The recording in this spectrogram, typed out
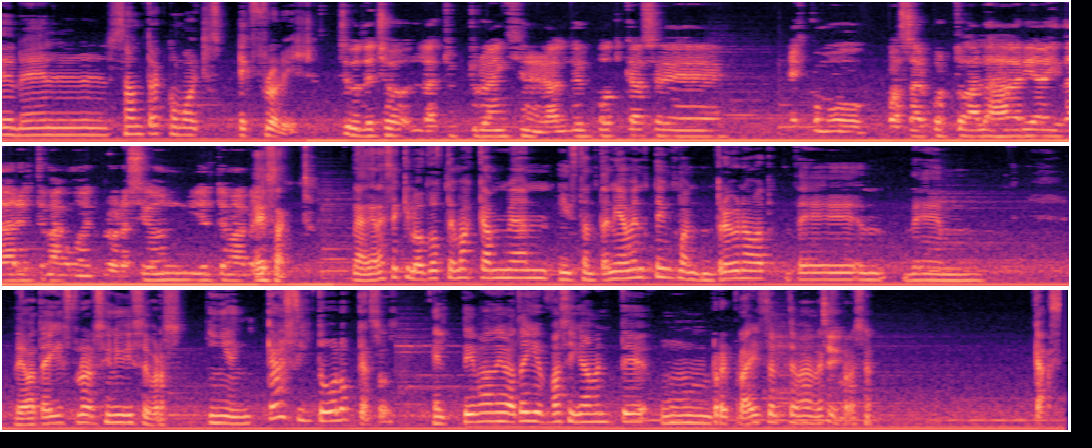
en el soundtrack como ex- Exploration. Sí, pues de hecho la estructura en general del podcast es, es como pasar por todas las áreas y dar el tema como de exploración y el tema de Exacto. La gracia es que los dos temas cambian instantáneamente en cuanto entrega una de, de, de batalla y exploración y viceversa. Y en casi todos los casos, el tema de batalla es básicamente un reprise del tema de la Sí. exploración. Casi.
